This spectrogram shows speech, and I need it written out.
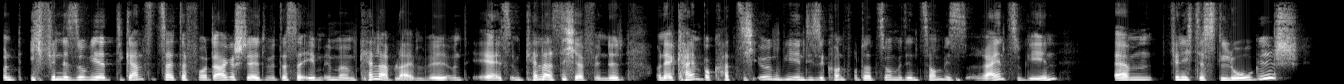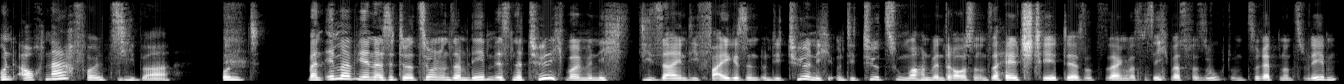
Und ich finde, so wie er die ganze Zeit davor dargestellt wird, dass er eben immer im Keller bleiben will und er es im Keller sicher findet und er keinen Bock hat, sich irgendwie in diese Konfrontation mit den Zombies reinzugehen, ähm, finde ich das logisch und auch nachvollziehbar. Und wann immer wir in einer Situation in unserem Leben ist, natürlich wollen wir nicht die sein, die feige sind und die Tür nicht und die Tür zumachen, wenn draußen unser Held steht, der sozusagen was weiß ich was versucht, um zu retten und zu leben.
